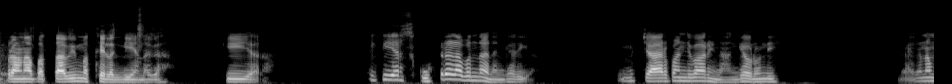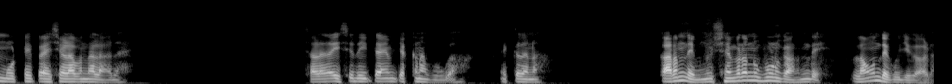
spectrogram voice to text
ਪੁਰਾਣਾ ਪੱਤਾ ਵੀ ਮੱਥੇ ਲੱਗੀ ਜਾਂਦਾਗਾ। ਕੀ ਯਾਰ? ਇੱਕ ਯਾਰ ਸਕੂਟਰ ਵਾਲਾ ਬੰਦਾ ਲੰਘਿਆ ਸੀਗਾ। ਚਾਰ ਪੰਜ ਵਾਰ ਹੀ ਲੰਘ ਗਿਆ ਉਰੋਂ ਦੀ। ਮੈਂ ਕਹਿੰਦਾ ਮੋਟੇ ਪੈਸੇ ਵਾਲਾ ਬੰਦਾ ਲੱਗਦਾ ਸਾਲੇ ਦਾ ਇਸੇ ਦੇ ਟਾਈਮ ਚੱਕਣਾ ਪਊਗਾ, ਇੱਕ ਦਿਨ। ਕਰਨ ਦੇ ਮੈਨੂੰ, ਸਿਮਰਨ ਨੂੰ ਫੋਨ ਕਰਨ ਦੇ, ਲਾਉਣ ਦੇ ਕੋਈ ਜਗਾੜ।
